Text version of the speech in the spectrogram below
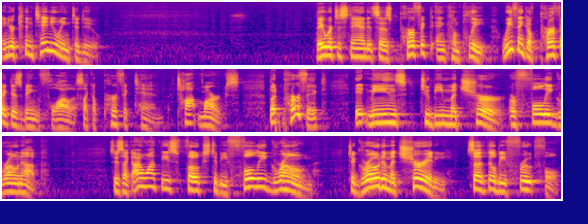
and you're continuing to do. They were to stand, it says, perfect and complete. We think of perfect as being flawless, like a perfect 10, top marks. But perfect, it means to be mature or fully grown up. So he's like, I want these folks to be fully grown, to grow to maturity so that they'll be fruitful.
